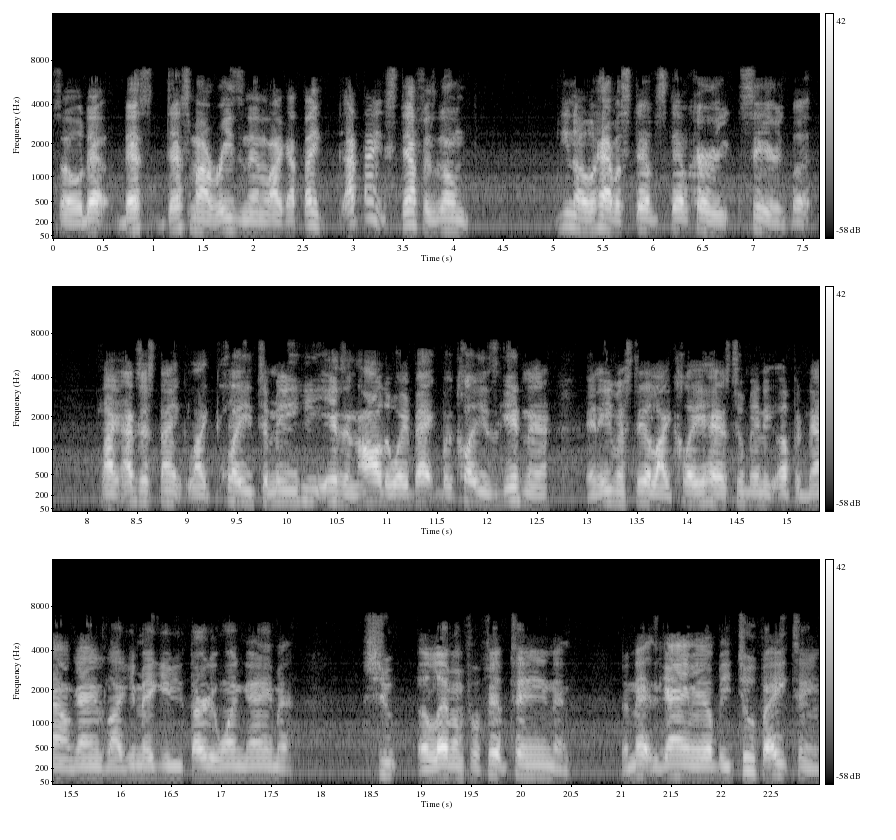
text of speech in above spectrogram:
So that that's that's my reasoning. Like I think I think Steph is gonna, you know, have a Steph Steph Curry series, but like I just think like Klay to me he isn't all the way back, but Klay is getting there. And even still, like Klay has too many up and down games. Like he may give you 31 game and shoot 11 for 15, and the next game it'll be two for 18.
